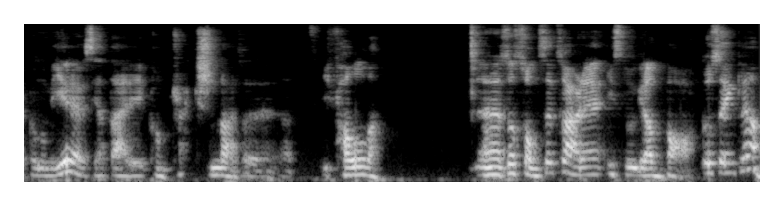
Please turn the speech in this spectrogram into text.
økonomier. Dvs. Si at det er i contraction, da, altså i fall. Da. Eh, så Sånn sett så er det i stor grad bak oss, egentlig. da.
